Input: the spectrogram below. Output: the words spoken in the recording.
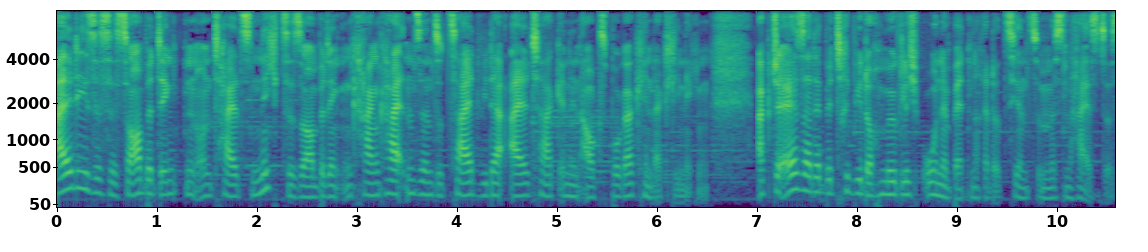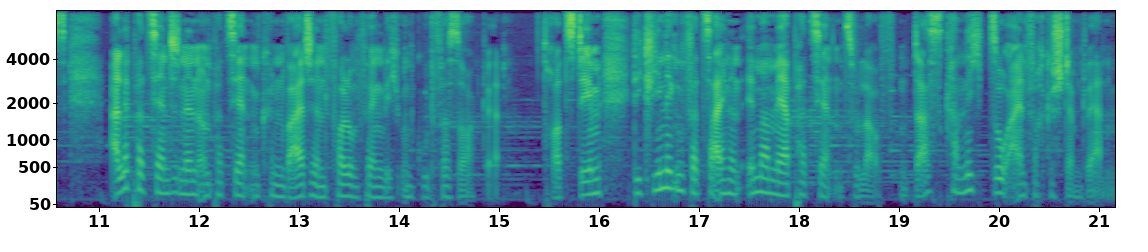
All diese saisonbedingten und teils nicht saisonbedingten Krankheiten sind zurzeit wieder Alltag in den Augsburger Kinderkliniken. Aktuell sei der Betrieb jedoch möglich, ohne Betten reduzieren zu müssen, heißt es. Alle Patientinnen und Patienten können weiterhin vollumfänglich und gut versorgt werden. Trotzdem, die Kliniken verzeichnen immer mehr Patientenzulauf und das kann nicht so einfach gestemmt werden.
